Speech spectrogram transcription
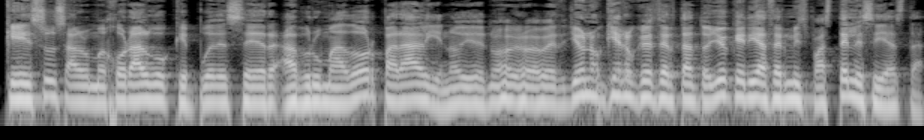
que eso es a lo mejor algo que puede ser abrumador para alguien, ¿no? a ver, yo no quiero crecer tanto, yo quería hacer mis pasteles y ya está.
